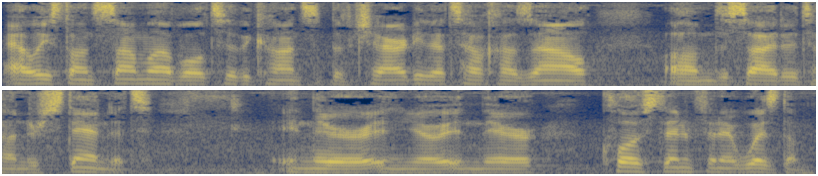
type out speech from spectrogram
at least on some level, to the concept of charity. That's how Chazal um, decided to understand it in their, in, you know, in their close to infinite wisdom.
